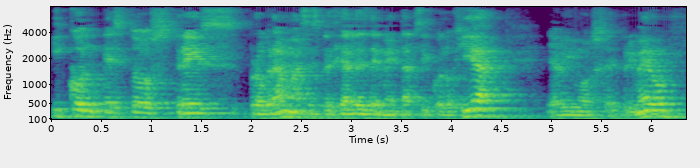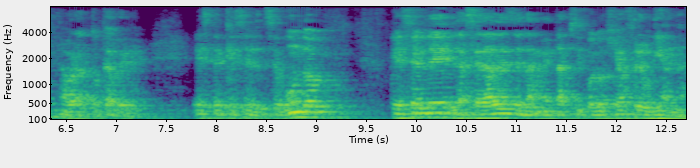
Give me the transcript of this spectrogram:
y con estos tres programas especiales de metapsicología. Ya vimos el primero, ahora toca ver este que es el segundo, que es el de las edades de la metapsicología freudiana.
